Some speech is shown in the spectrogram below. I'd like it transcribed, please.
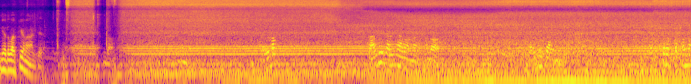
ഇനി അത് വർക്ക് ചെയ്യണം കാണിച്ചു തരാം വെള്ളം. കറങ്ങി കറങ്ങിയാണോ കറങ്ങി കറങ്ങി. എത്ര പെട്ടെന്ന്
